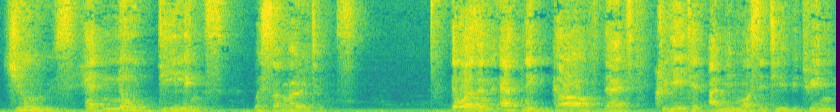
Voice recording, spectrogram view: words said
Jews had no dealings with Samaritans. There was an ethnic gulf that created animosity between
